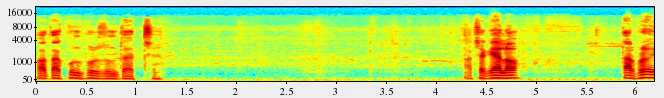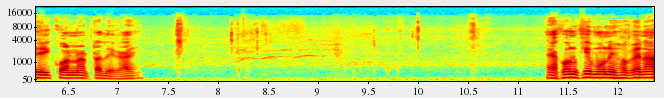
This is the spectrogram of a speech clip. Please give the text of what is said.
পাতা কোন পর্যন্ত যাচ্ছে? আচ্ছা গেল। তারপরে এই কর্নারটা দেখায় এখন কি মনে হবে না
